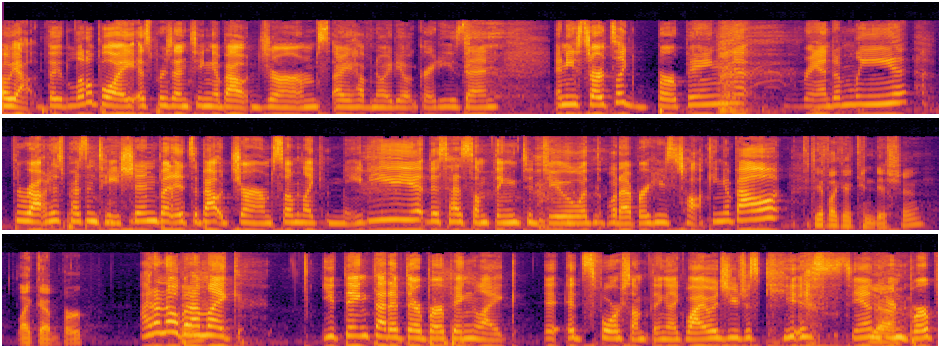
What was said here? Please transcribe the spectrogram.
oh yeah, the little boy is presenting about germs. I have no idea what grade he's in, and he starts like burping randomly throughout his presentation, but it's about germs. So I'm like, maybe this has something to do with whatever he's talking about. Did he have like a condition? Like a burp? I don't know, but I'm like, you'd think that if they're burping, like it's for something. Like, why would you just stand there and burp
